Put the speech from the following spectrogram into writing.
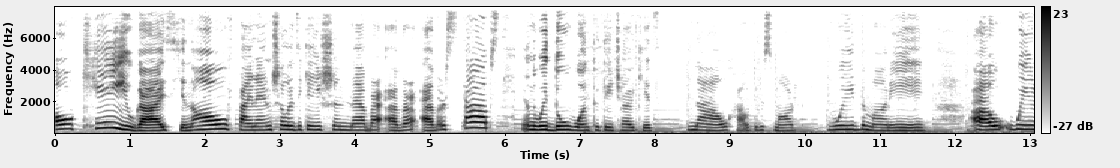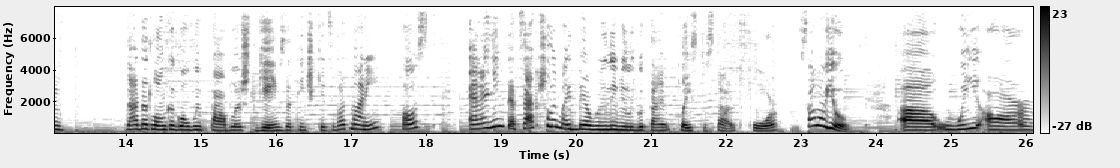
Okay, you guys, you know, financial education never, ever, ever stops. And we do want to teach our kids now how to be smart with the money. Uh, we not that long ago we published games that teach kids about money post and i think that's actually might be a really really good time place to start for some of you uh, we are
